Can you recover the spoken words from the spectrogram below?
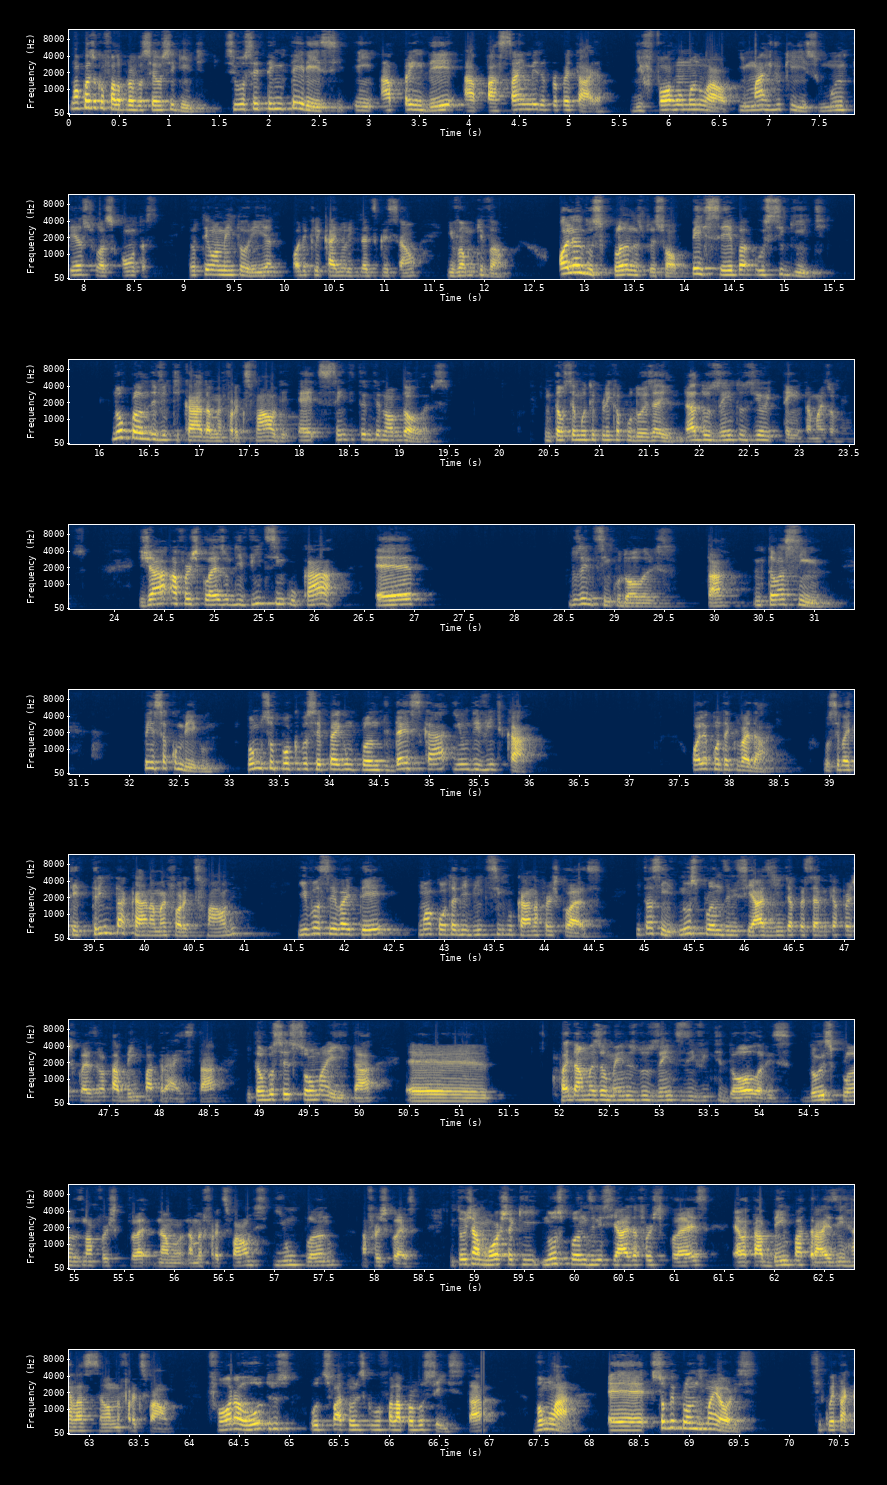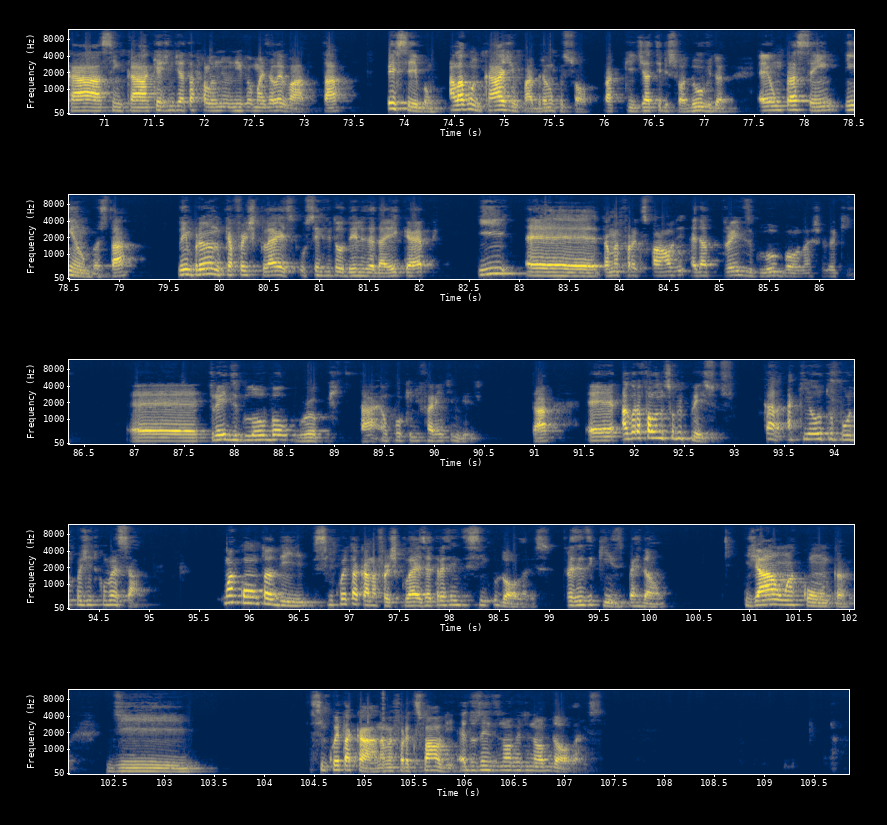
Uma coisa que eu falo para você é o seguinte: se você tem interesse em aprender a passar em mesa proprietária de forma manual e mais do que isso, manter as suas contas, eu tenho uma mentoria, pode clicar aí no link da descrição e vamos que vamos. Olhando os planos, pessoal, perceba o seguinte. No plano de 20k da MyForex Found é 139 dólares. Então você multiplica por 2 aí, dá 280 mais ou menos. Já a First Class, o de 25k, é 205 dólares, tá? Então assim, pensa comigo. Vamos supor que você pegue um plano de 10k e um de 20k. Olha quanto é que vai dar. Você vai ter 30k na MyForex Found e você vai ter uma conta de 25k na First Class. Então, assim, nos planos iniciais, a gente já percebe que a First Class ela tá bem para trás, tá? Então, você soma aí, tá? É... Vai dar mais ou menos 220 dólares, dois planos na, First Class, na, na Forex Found e um plano na First Class. Então, já mostra que nos planos iniciais, a First Class ela tá bem para trás em relação à My Forex Found. Fora outros, outros fatores que eu vou falar para vocês, tá? Vamos lá. É, sobre planos maiores. 50k, 100k, que a gente já está falando em um nível mais elevado, tá? Percebam, alavancagem padrão, pessoal, para que já tire sua dúvida, é 1 para 100 em ambas, tá? Lembrando que a First Class, o servidor deles é da ACAP E é, da Forex Found é da Trades Global, né? deixa eu ver aqui. É, Trades Global Group, tá? É um pouquinho diferente mesmo, tá? É, agora falando sobre preços. Cara, aqui é outro ponto para a gente conversar. Uma conta de 50k na First Class é 305 dólares. 315, perdão. Já uma conta de 50k na MyForex Found é 299 dólares.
